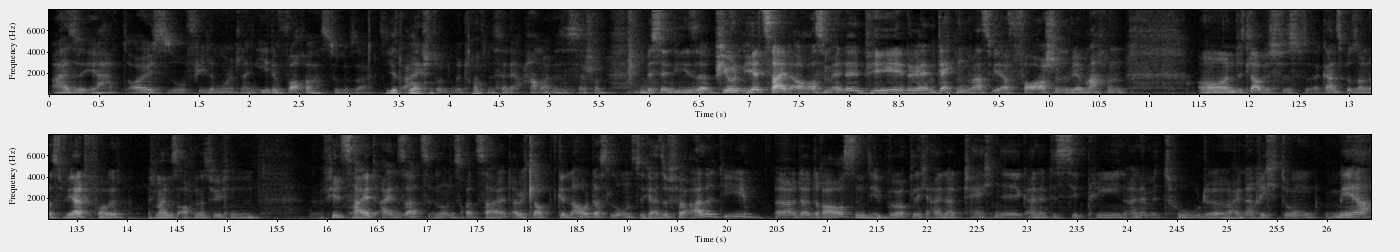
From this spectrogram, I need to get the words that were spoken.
Also ihr habt euch so viele Monate lang jede Woche, hast du gesagt, jede drei Woche. Stunden getroffen. Das ist ja der Hammer. Das ist ja schon ein bisschen diese Pionierzeit auch aus dem NLP. Wir entdecken was, wir erforschen, wir machen. Und ich glaube, es ist ganz besonders wertvoll. Ich meine, es ist auch natürlich ein viel Zeiteinsatz in unserer Zeit, aber ich glaube, genau das lohnt sich. Also für alle die äh, da draußen, die wirklich einer Technik, einer Disziplin, einer Methode, einer Richtung mehr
